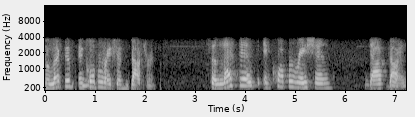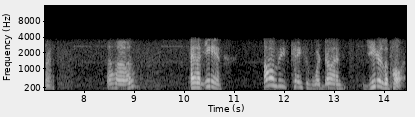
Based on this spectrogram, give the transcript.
Selective incorporation doctrine. Selective incorporation doctrine. Doctrine. Uh huh. And again, all these cases were done years apart.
